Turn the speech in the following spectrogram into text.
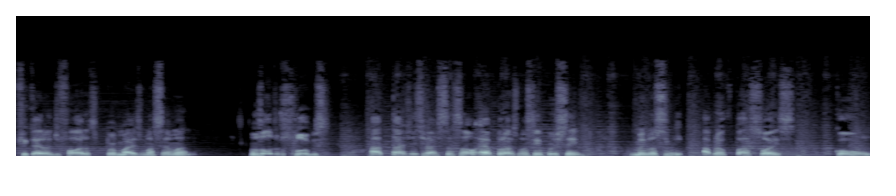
ficarão de fora por mais uma semana. Nos outros clubes, a taxa de vacinação é próxima a 100%. Mesmo assim, há preocupações com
